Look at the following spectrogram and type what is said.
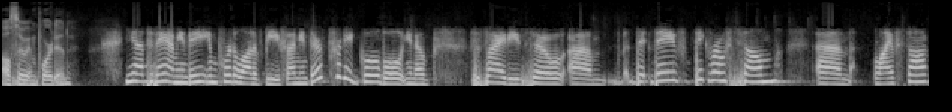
also imported. Yeah, today, I mean, they import a lot of beef. I mean, they're pretty global, you know, societies. So um, they, they've they grow some um, livestock,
